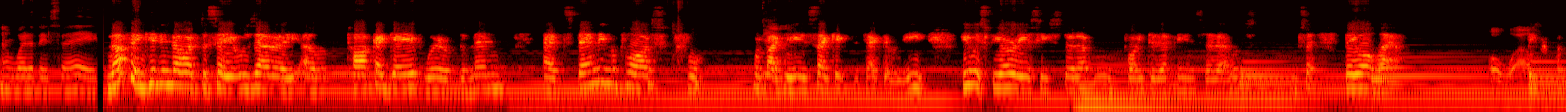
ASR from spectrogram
and what did they say? Nothing. He didn't know what to say. It was at a, a talk I gave where the men had standing applause for, for my being a psychic detective. And he, he was furious. He stood up and pointed at me and said, I was, they all laughed. Oh, wow. Because,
